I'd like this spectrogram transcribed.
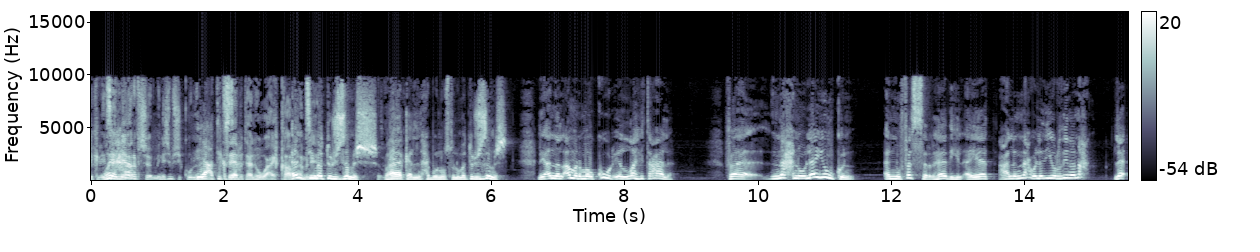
لكن الإنسان ما يعرفش ما ينجمش يكون يعطيك. ثابت هل هو عقاب أم أنت ما تجزمش. وهكذا اللي نحب نوصله ما تجزمش. لأن الأمر موكول إلى الله تعالى. فنحن لا يمكن أن نفسر هذه الآيات على النحو الذي يرضينا نحن. لا.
